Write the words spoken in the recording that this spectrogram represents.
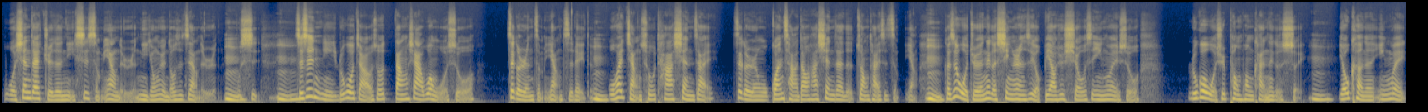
我现在觉得你是什么样的人，你永远都是这样的人，嗯，不是，嗯，只是你如果假如说当下问我说这个人怎么样之类的，嗯，我会讲出他现在这个人，我观察到他现在的状态是怎么样，嗯，可是我觉得那个信任是有必要去修，是因为说如果我去碰碰看那个水，嗯，有可能因为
